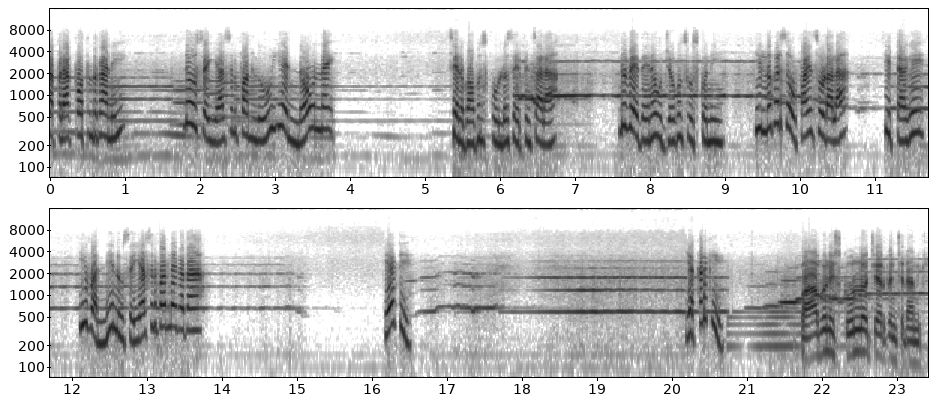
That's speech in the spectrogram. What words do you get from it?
చెప్పలేకపోతుంది గాని నువ్వు చెయ్యాల్సిన పనులు ఎన్నో ఉన్నాయి. చిన్నబాబుని స్కూల్లో చేర్పించాలా? నువ్వేదైనా ఉద్యోగం చూసుకొని ఇల్లు గడిసే ఉపాయం చూడాలా? ఇట్టాగే ఇవన్నీ నువ్వు చెయ్యాల్సిన పనులే కదా. ఏంటి? ఎక్కడికి? బాబుని స్కూల్లో చేర్పించడానికి.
